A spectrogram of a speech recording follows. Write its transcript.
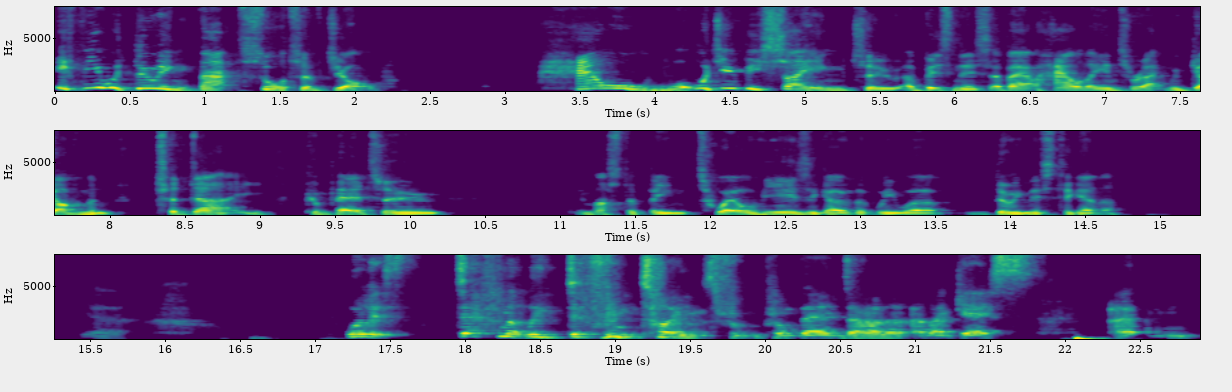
if you were doing that sort of job, how what would you be saying to a business about how they interact with government today compared to it must have been 12 years ago that we were doing this together well it's definitely different times from from then dan and i guess um,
